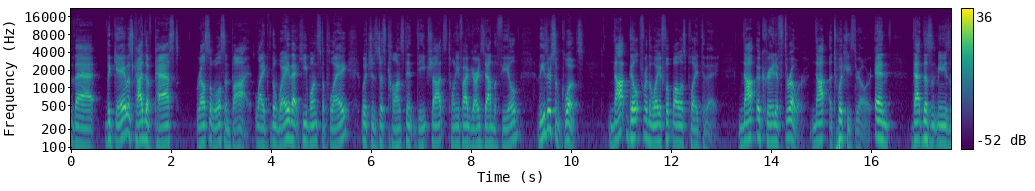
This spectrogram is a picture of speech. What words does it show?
that the game is kind of passed Russell Wilson by. Like the way that he wants to play, which is just constant deep shots, 25 yards down the field. These are some quotes. Not built for the way football is played today. Not a creative thrower. Not a twitchy thrower. And that doesn't mean he's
